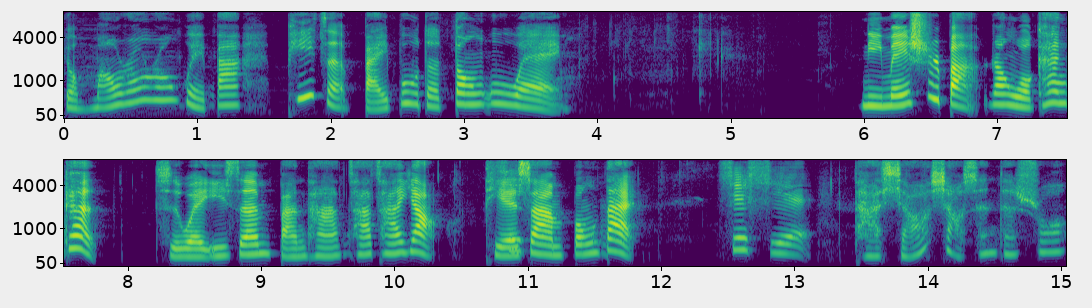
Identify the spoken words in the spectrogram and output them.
有毛茸茸尾巴、披着白布的动物。哎，你没事吧？让我看看。刺猬医生帮他擦擦药，贴上绷带。谢谢。他小小声的说。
